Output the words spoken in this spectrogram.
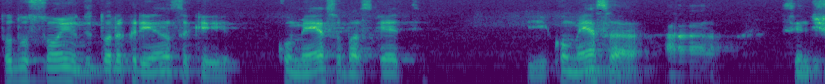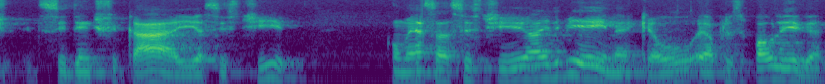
Todo sonho de toda criança que começa o basquete e começa a se, se identificar e assistir, começa a assistir a NBA, né? Que é, o, é a principal liga.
